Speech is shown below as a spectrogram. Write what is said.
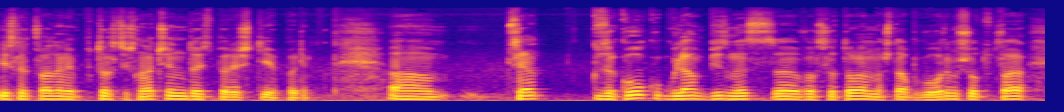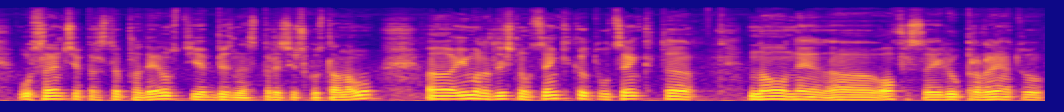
и след това да не потърсиш начин да изпереш тия пари. А, сега за колко голям бизнес в световен мащаб говорим, защото това, освен че е престъпна дейност и е бизнес през всичко останало, има различни оценки, като оценката на ООН, офиса или управлението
